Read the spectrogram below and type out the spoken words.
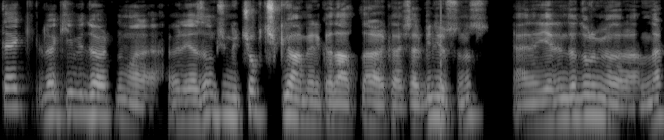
tek rakibi 4 numara. Öyle yazalım çünkü çok çıkıyor Amerika'da atlar arkadaşlar biliyorsunuz. Yani yerinde durmuyorlar onlar.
